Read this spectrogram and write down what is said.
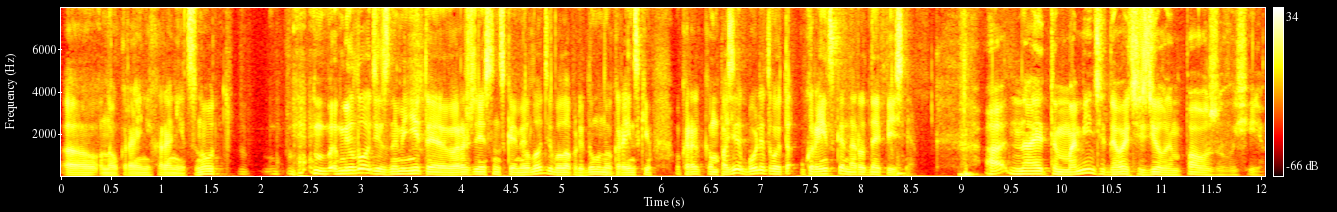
на Украине хранится. Ну, вот мелодия, знаменитая рождественская мелодия была придумана украинским композитором. Более того, это украинская народная песня. А на этом моменте давайте сделаем паузу в эфире.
